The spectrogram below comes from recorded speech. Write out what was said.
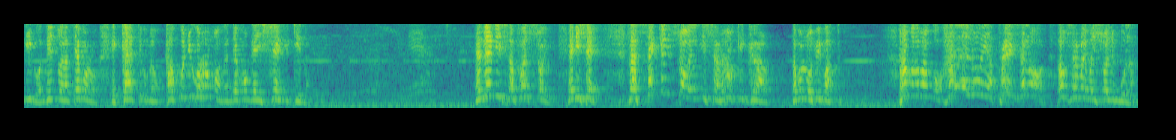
Tigo, dito na temoro, e romo, na kina. And that is the first soil. And he said, the second soil is a rocky ground. Napuno bibatu. Ramo naman ko, hallelujah, praise the Lord. Sa may may soil mula.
